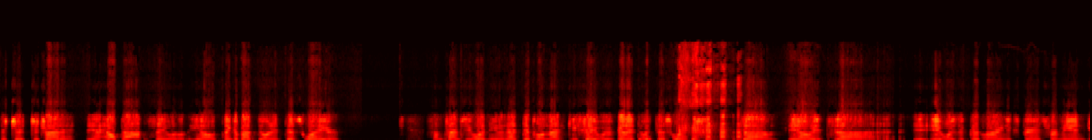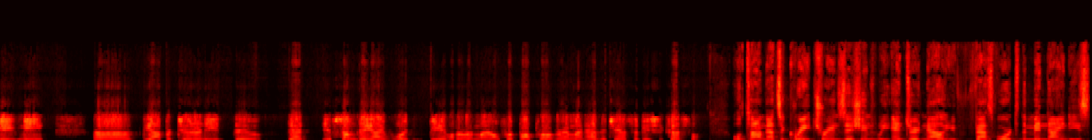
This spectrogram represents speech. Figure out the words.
to, to try to you know, help out and say, well, you know, think about doing it this way, or sometimes he wasn't even that diplomatic. He say we were going to do it this way. but, um, you know, it's uh, it, it was a good learning experience for me and gave me uh, the opportunity to that if someday I would be able to run my own football program, I'd have the chance to be successful. Well, Tom, that's a great transition. We entered now, you fast forward to the mid 90s,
